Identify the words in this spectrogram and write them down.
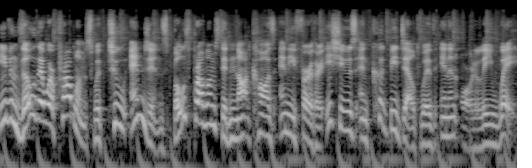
Even though there were problems with two engines, both problems did not cause any further issues and could be dealt with in an orderly way.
